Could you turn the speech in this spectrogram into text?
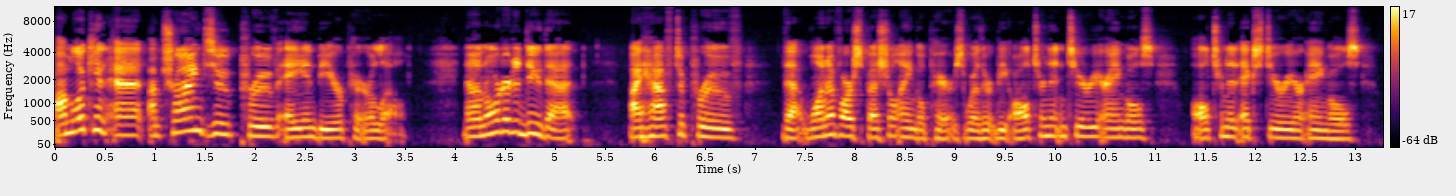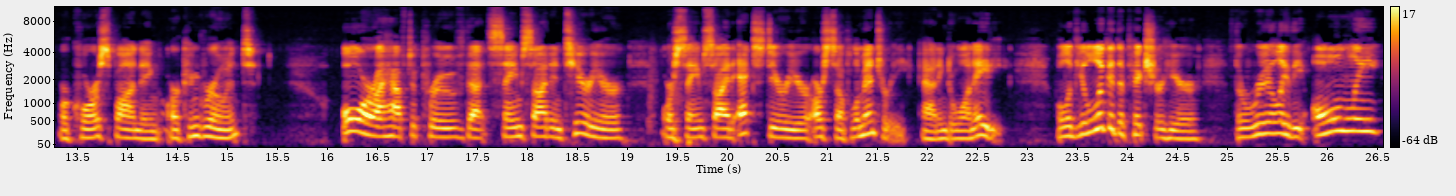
I'm looking at, I'm trying to prove A and B are parallel. Now, in order to do that, I have to prove that one of our special angle pairs, whether it be alternate interior angles, alternate exterior angles, or corresponding, are congruent, or I have to prove that same side interior or same side exterior are supplementary, adding to 180. Well, if you look at the picture here, the really the only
